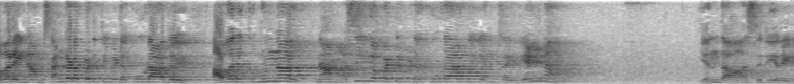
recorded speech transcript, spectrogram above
அவரை நாம் சங்கடப்படுத்தி விடக்கூடாது. அவருக்கு முன்னால் நாம் அசிங்கப்பட்டு விடக்கூடாது என்ற எண்ணம். எந்த ஆசிரியரை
